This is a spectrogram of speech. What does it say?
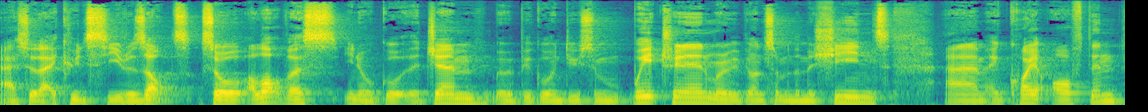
uh, so that I could see results. So, a lot of us, you know, go to the gym, we would be going do some weight training, we would be on some of the machines, um, and quite often,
